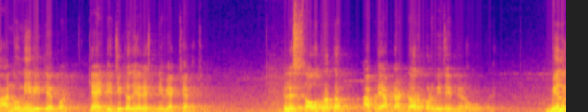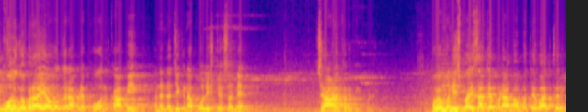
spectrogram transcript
કાનૂની રીતે પણ ક્યાંય ડિજિટલ એરેસ્ટની વ્યાખ્યા નથી. એટલે સૌ પ્રથમ આપણે આપણા ડર પર વિજય મેળવવો પડે. બિલકુલ ગભરાયા વગર આપણે ફોન કાપી અને નજીકના પોલીસ સ્ટેશને જાણ કરવી પડે. હવે મનીષભાઈ સાથે પણ આ બાબતે વાત કરી.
